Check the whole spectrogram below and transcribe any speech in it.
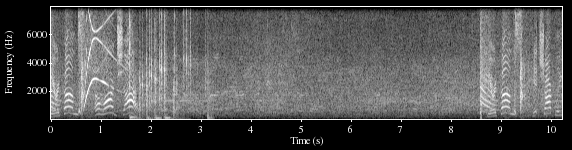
Here it comes. A hard shot. Here it comes. Hit sharply.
